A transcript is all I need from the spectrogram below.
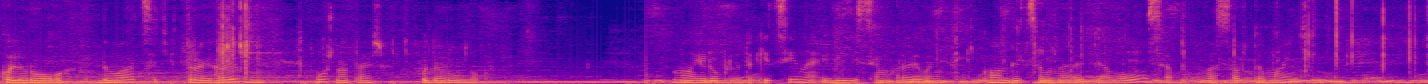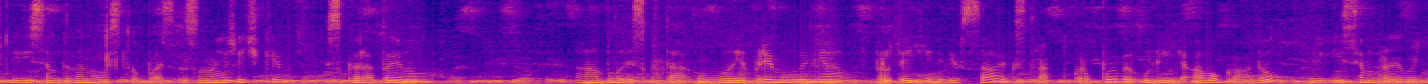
кольорових 23 гривні. Можна теж подарунок. Ну і роблю такі ціни 8 гривень. Кондиціонери для волосся в асортименті 8,90 без знижечки з кератином, а, блиск та випрямлення, протеїн вівса, екстракт кропиви, олія авокадо 8 гривень.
